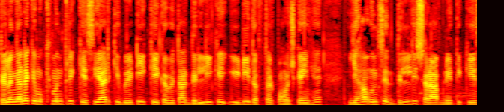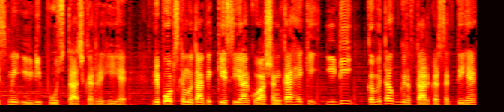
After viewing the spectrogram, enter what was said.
तेलंगाना के मुख्यमंत्री केसीआर की बेटी के कविता दिल्ली के ईडी दफ्तर पहुँच गई हैं। यहाँ उनसे दिल्ली शराब नीति केस में ईडी पूछताछ कर रही है। रिपोर्ट्स के मुताबिक केसीआर को आशंका है कि ईडी कविता को गिरफ़्तार कर सकती है,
